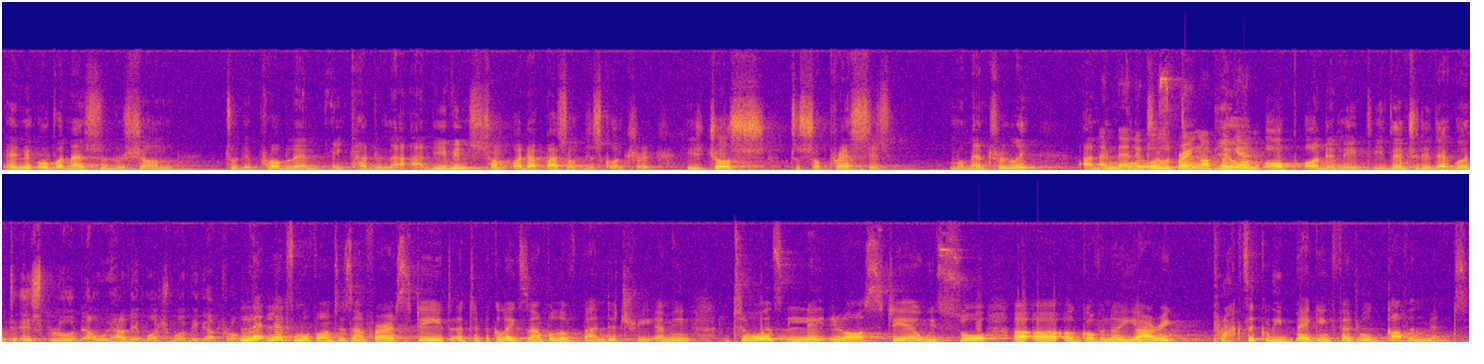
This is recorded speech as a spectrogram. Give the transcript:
Any overnight solution to the problem in Kaduna and even some other parts of this country is just to suppress it momentarily and, And then it will spring up again. up underneath. Eventually, they're going to explode, and we have a much more bigger problem. Let, us move on to Zamfara State, a typical example of banditry. I mean, towards late last year, we saw uh, uh, a Governor Yari practically begging federal government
